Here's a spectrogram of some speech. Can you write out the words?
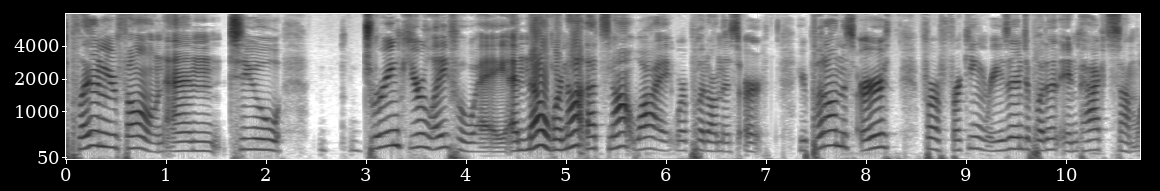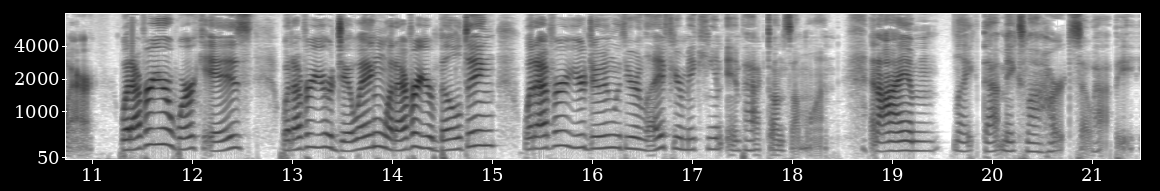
to play on your phone and to drink your life away. And no, we're not. That's not why we're put on this earth. You're put on this earth for a freaking reason to put an impact somewhere. Whatever your work is, whatever you're doing, whatever you're building, whatever you're doing with your life, you're making an impact on someone. And I am like, that makes my heart so happy.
